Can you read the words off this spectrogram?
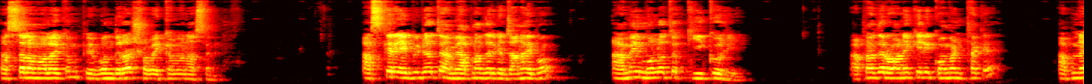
আসসালামু আলাইকুম প্রিয় বন্ধুরা সবাই কেমন আছেন? আজকের এই ভিডিওতে আমি আপনাদেরকে জানাইব আমি মূলত কি করি? আপনাদের অনেকেরই কমেন্ট থাকে আপনি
